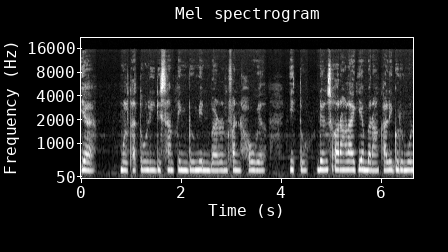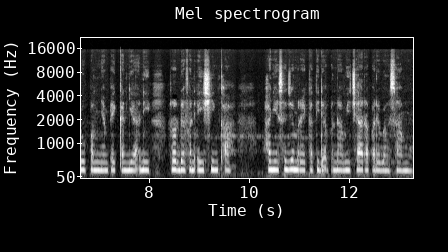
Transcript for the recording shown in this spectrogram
Ya, Multatuli di samping Dumin Baron van Howell itu dan seorang lagi yang barangkali gurumu lupa menyampaikan yakni Roda van Eishinka hanya saja mereka tidak pernah bicara pada bangsamu,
